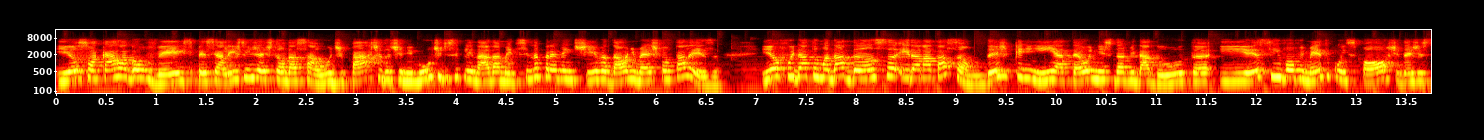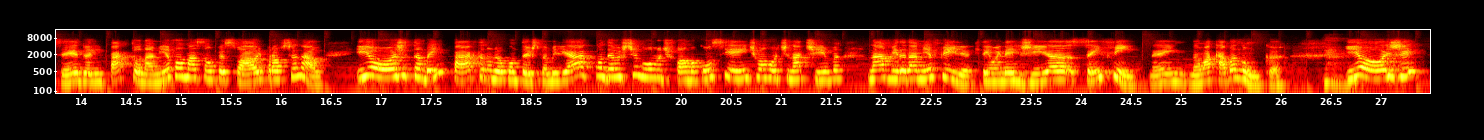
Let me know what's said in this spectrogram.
E eu sou a Carla Gouveia, especialista em gestão da saúde, parte do time multidisciplinar da medicina preventiva da Unimed Fortaleza. E eu fui da turma da dança e da natação, desde pequenininha até o início da vida adulta. E esse envolvimento com o esporte desde cedo impactou na minha formação pessoal e profissional. E hoje também impacta no meu contexto familiar quando eu estimulo de forma consciente uma rotina ativa na vida da minha filha, que tem uma energia sem fim, né? E não acaba nunca. E hoje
